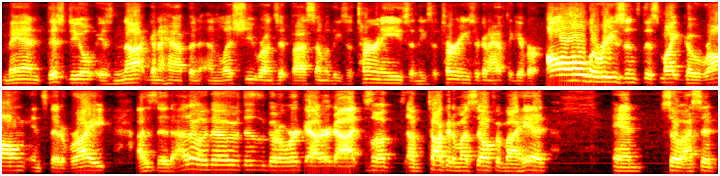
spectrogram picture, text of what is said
man, this deal is not going to happen unless she runs it by some of these attorneys, and these attorneys are going to have to give her all the reasons this might go wrong instead of right. I said, I don't know if this is going to work out or not. So I'm, I'm talking to myself in my head. And so I said,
